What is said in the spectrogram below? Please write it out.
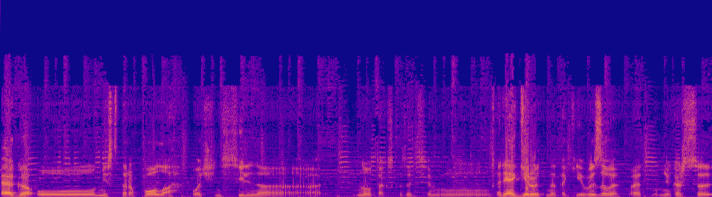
эго у мистера Пола очень сильно, ну, так сказать, реагирует на такие вызовы. Поэтому, мне кажется,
